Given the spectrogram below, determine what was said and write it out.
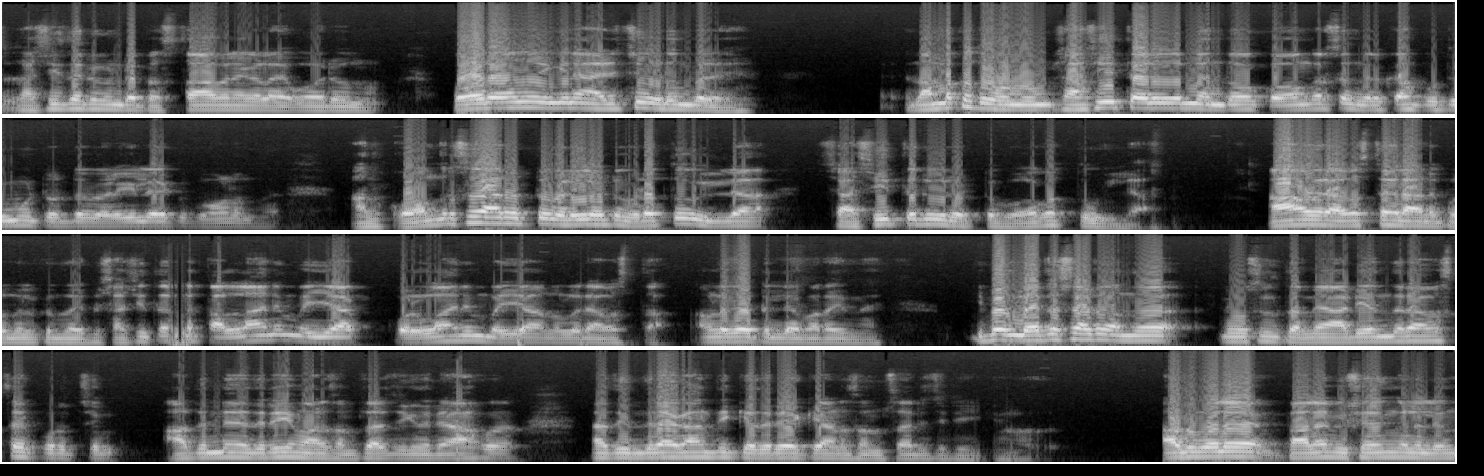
ശശി തരൂരിന്റെ പ്രസ്താവനകളെ ഓരോന്നും. ഓരോന്നും ഇങ്ങനെ അഴിച്ചു വിടുമ്പോഴേ നമുക്ക് തോന്നും ശശി തരൂരിന് എന്തോ കോൺഗ്രസ് നിൽക്കാൻ ബുദ്ധിമുട്ടുണ്ട് വെളിയിലേക്ക് പോകണമെന്ന്. അത് കോൺഗ്രസ്സുകാരൊട്ട് വെളിയിലോട്ട് വിടത്തുമില്ല ശശി തരൂരൊട്ട് പോകത്തുമില്ല. ആ ഒരു അവസ്ഥയിലാണ് ഇപ്പൊ നിൽക്കുന്നത്. ഇപ്പൊ ശശി തരൂരിനെ തള്ളാനും വയ്യ കൊള്ളാനും വയ്യ എന്നുള്ളൊരു അവസ്ഥ നമ്മൾ കേട്ടില്ലേ പറയുന്നത് ഇപ്പൊ ലേറ്റസ്റ്റ് ആയിട്ട് വന്ന ന്യൂസിൽ തന്നെ അടിയന്തരാവസ്ഥയെക്കുറിച്ചും അതിനെതിരെയുമാണ് സംസാരിച്ചിരിക്കുന്നത്. രാഹുൽ അത് ഇന്ദിരാഗാന്ധിക്കെതിരെയൊക്കെയാണ് സംസാരിച്ചിരിക്കുന്നത്. അതുപോലെ പല വിഷയങ്ങളിലും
